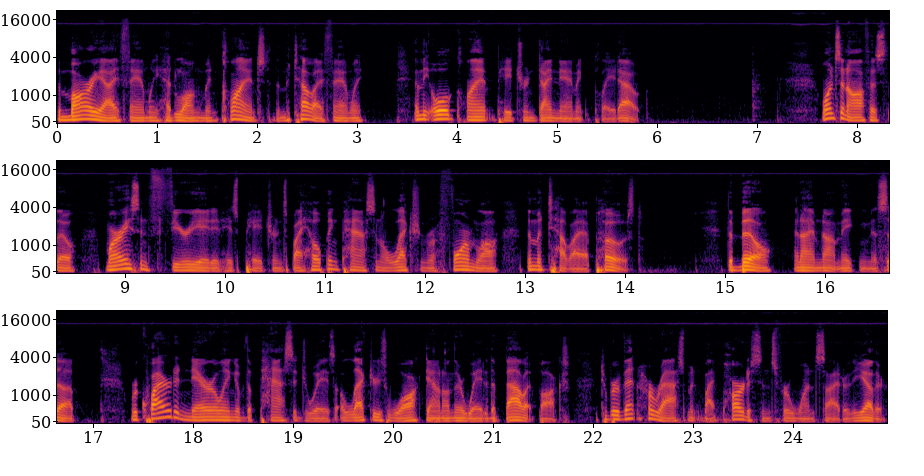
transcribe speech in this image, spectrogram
the Marii family had long been clients to the Metelli family, and the old client-patron dynamic played out. Once in office, though, Marius infuriated his patrons by helping pass an election reform law the Metelli opposed. The bill, and I am not making this up, required a narrowing of the passageways electors walk down on their way to the ballot box to prevent harassment by partisans for one side or the other.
